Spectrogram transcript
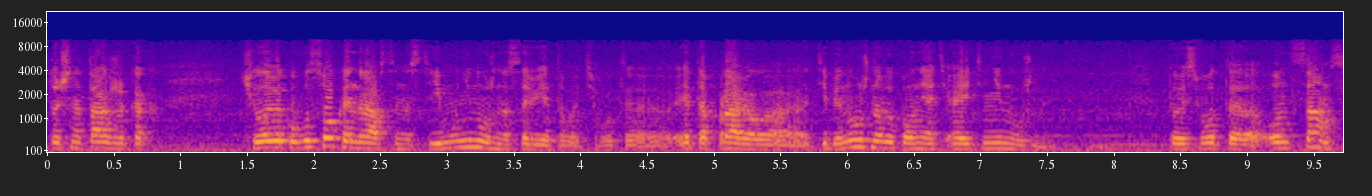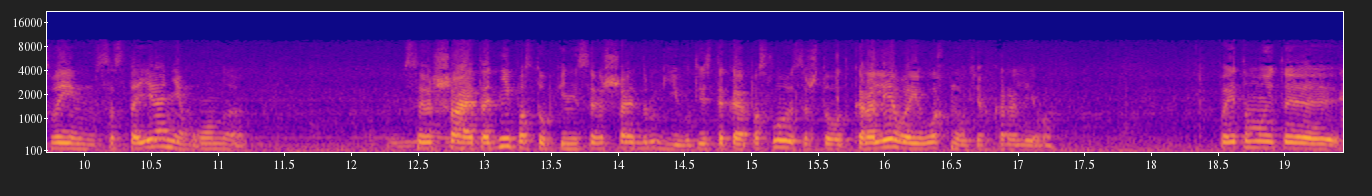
Точно так же, как человеку высокой нравственности, ему не нужно советовать, вот э, это правило тебе нужно выполнять, а эти не нужны. То есть вот э, он сам своим состоянием, он э, совершает одни поступки, не совершает другие. Вот есть такая пословица, что вот королева и в лохмотьях королева. Поэтому это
